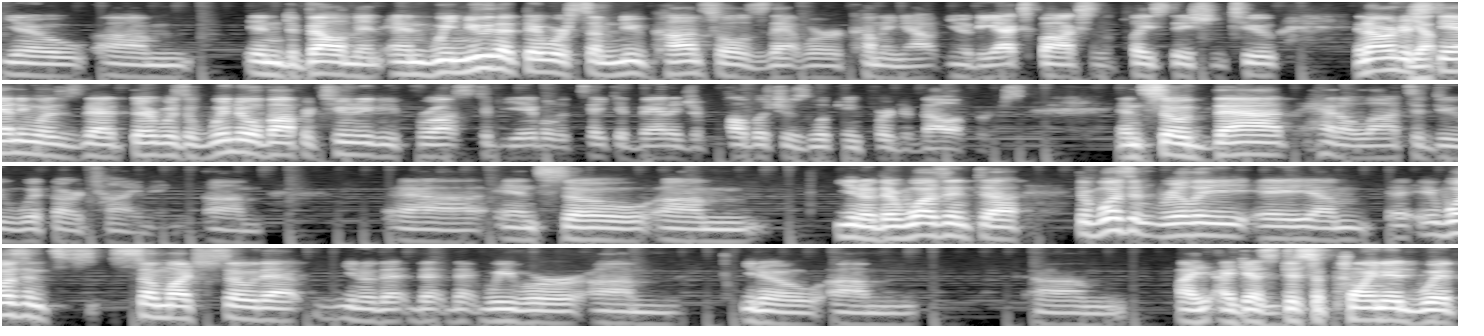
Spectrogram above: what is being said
you know, um, in development, and we knew that there were some new consoles that were coming out, you know, the Xbox and the PlayStation 2. And our understanding was that there was a window of opportunity for us to be able to take advantage of publishers looking for developers. And so that had a lot to do with our timing. Um, uh, and so, um, you know, there wasn't uh, there wasn't really a um, it wasn't so much so that you know that that, that we were um, you know um, um, I, I guess disappointed with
